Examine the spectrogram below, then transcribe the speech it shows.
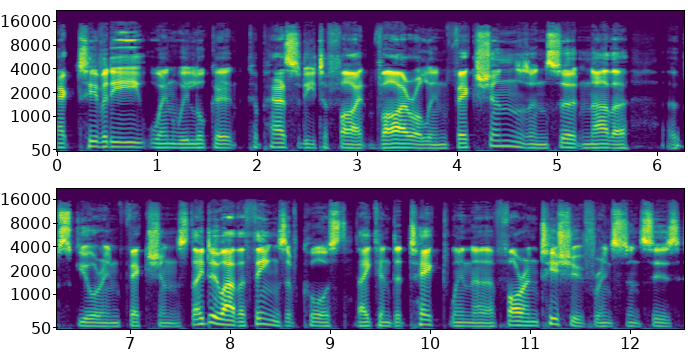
activity when we look at capacity to fight viral infections and certain other obscure infections. They do other things, of course. They can detect when a foreign tissue, for instance, is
